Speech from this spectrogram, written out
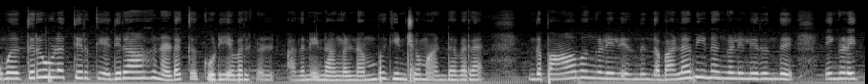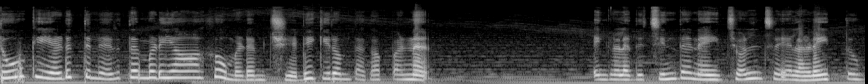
உமது திருவுளத்திற்கு எதிராக நடக்கக்கூடியவர்கள் அதனை நாங்கள் நம்புகின்றோம் ஆண்டவர. இந்த பாவங்களிலிருந்து இந்த பலவீனங்களிலிருந்து எங்களை தூக்கி எடுத்து நிறுத்தும்படியாக உம்மிடம் ஜெபிக்கிறோம் தகப்பன. எங்களது சிந்தனை சொல் செயல் அனைத்தும்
